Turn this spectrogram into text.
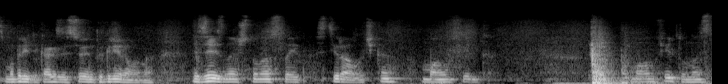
Смотрите, как здесь все интегрировано. Здесь, значит, у нас стоит стиралочка Маунфильд. Маунфильд у нас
